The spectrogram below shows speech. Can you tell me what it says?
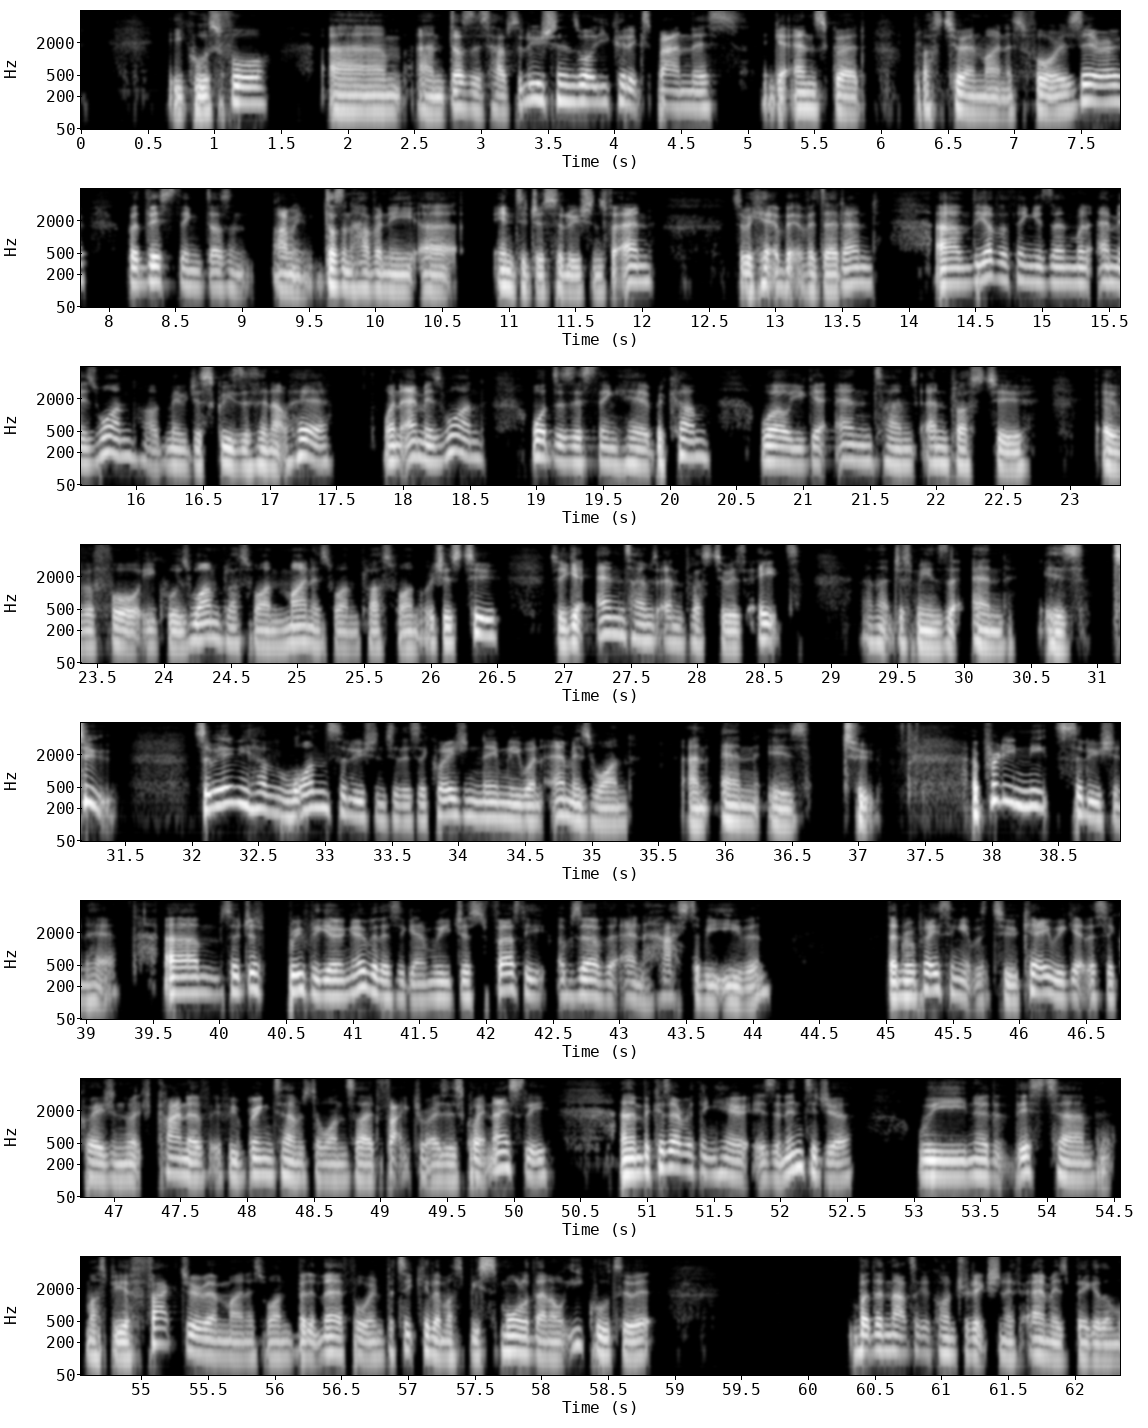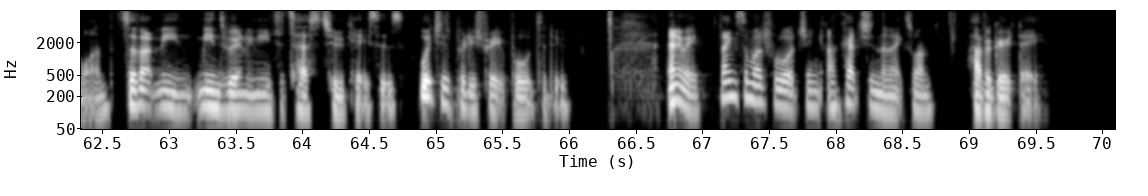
equals 4. Um, and does this have solutions? Well, you could expand this and get n squared plus 2n minus 4 is 0. But this thing doesn't, I mean, doesn't have any uh, integer solutions for n. So we hit a bit of a dead end. Um, the other thing is then when m is 1, I'll maybe just squeeze this in up here. When m is 1, what does this thing here become? Well, you get n times n plus 2 over 4 equals 1 plus 1 minus 1 plus 1, which is 2. So you get n times n plus 2 is 8. And that just means that n is 2. So we only have one solution to this equation, namely when m is 1 and n is 2. A pretty neat solution here. Um, so just briefly going over this again, we just firstly observe that n has to be even. Then replacing it with 2k, we get this equation which kind of, if we bring terms to one side, factorizes quite nicely. And then because everything here is an integer, we know that this term must be a factor of m minus 1, but it therefore in particular must be smaller than or equal to it. But then that's like a contradiction if m is bigger than 1. So that mean, means we only need to test two cases, which is pretty straightforward to do. Anyway, thanks so much for watching. I'll catch you in the next one. Have a great day.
